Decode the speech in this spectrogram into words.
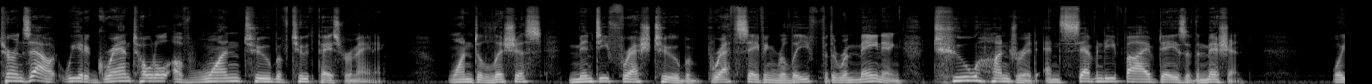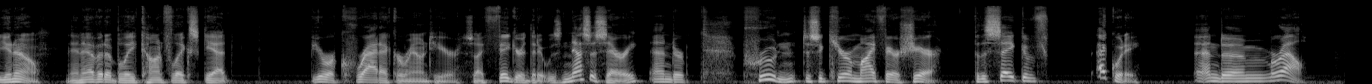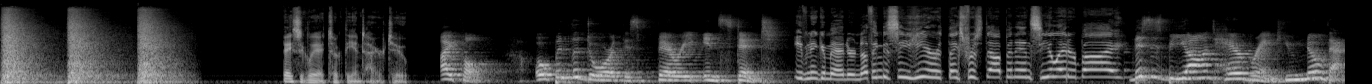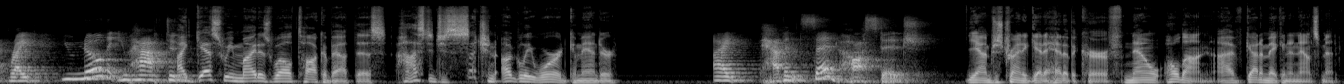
Turns out we had a grand total of one tube of toothpaste remaining. One delicious, minty fresh tube of breath saving relief for the remaining 275 days of the mission. Well, you know, inevitably conflicts get bureaucratic around here, so I figured that it was necessary and er, prudent to secure my fair share for the sake of equity and uh, morale. Basically, I took the entire tube. Eiffel, open the door this very instant. Evening, Commander. Nothing to see here. Thanks for stopping in. See you later. Bye. This is beyond harebrained. You know that, right? You know that you have to. I guess we might as well talk about this. Hostage is such an ugly word, Commander. I haven't said hostage. Yeah, I'm just trying to get ahead of the curve. Now, hold on. I've got to make an announcement.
